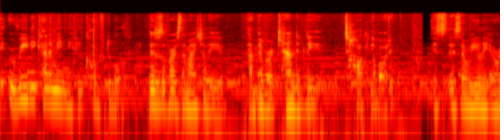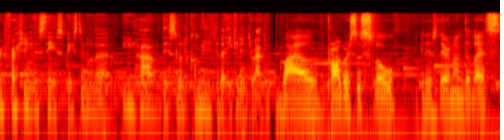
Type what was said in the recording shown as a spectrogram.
it really kind of made me feel comfortable. This is the first time actually I'm ever candidly talking about it. It's, it's a really a refreshing and a safe space to know that you have this little community that you can interact with. While progress is slow, it is there nonetheless.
